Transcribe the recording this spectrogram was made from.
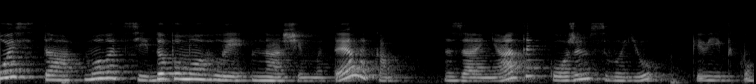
Ось так, молодці, допомогли нашим метеликам зайняти кожен свою квітку.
